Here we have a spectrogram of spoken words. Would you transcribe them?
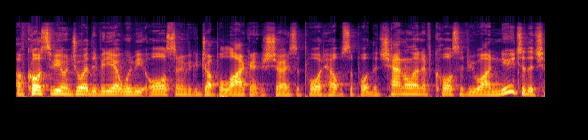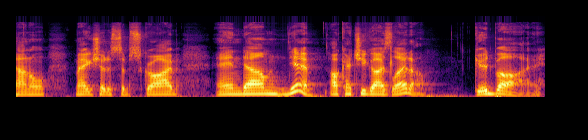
Of course, if you enjoyed the video, it would be awesome if you could drop a like on it to show support, help support the channel. And of course, if you are new to the channel, make sure to subscribe. And um, yeah, I'll catch you guys later. Goodbye.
